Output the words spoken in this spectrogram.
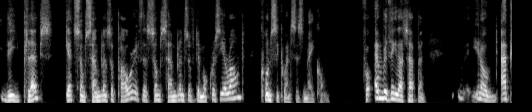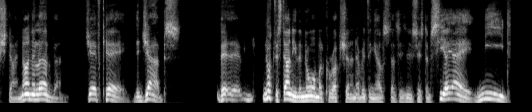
the plebs get some semblance of power, if there's some semblance of democracy around, consequences may come. For everything that's happened, you know, Epstein, 9 11, JFK, the jabs, the, notwithstanding the normal corruption and everything else that's in the system, CIA need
